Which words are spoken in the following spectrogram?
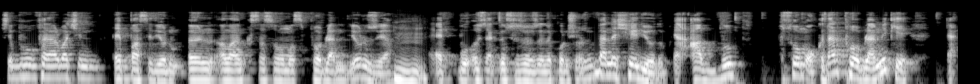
İşte bu Fenerbahçe'nin hep bahsediyorum. Ön alan kısası olması problem diyoruz ya. Hı hı. Hep bu özellikle sözün üzerinde konuşuyoruz. Ben de şey diyordum. Ya abi bu, bu savunma o kadar problemli ki yani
